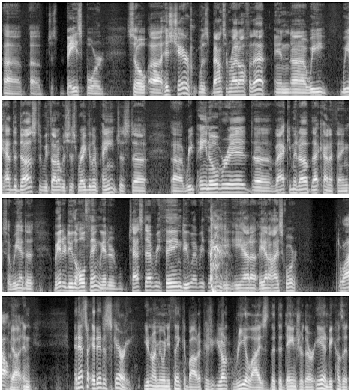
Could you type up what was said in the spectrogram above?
uh, uh, just baseboard. So uh, his chair was bouncing right off of that, and uh, we we had the dust. We thought it was just regular paint, just uh, uh, repaint over it, uh, vacuum it up, that kind of thing. So we had to we had to do the whole thing. We had to test everything, do everything. he, he had a he had a high score. Wow. Yeah, and And that's and it is scary. You know what I mean when you think about it because you, you don't realize that the danger they're in because it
